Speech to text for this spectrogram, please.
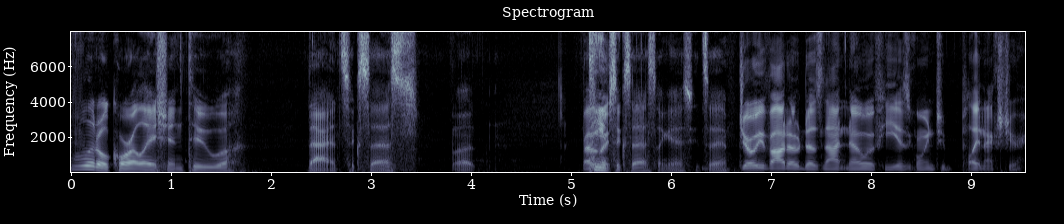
little correlation to that success, but team way- success, I guess you'd say. Joey Votto does not know if he is going to play next year.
